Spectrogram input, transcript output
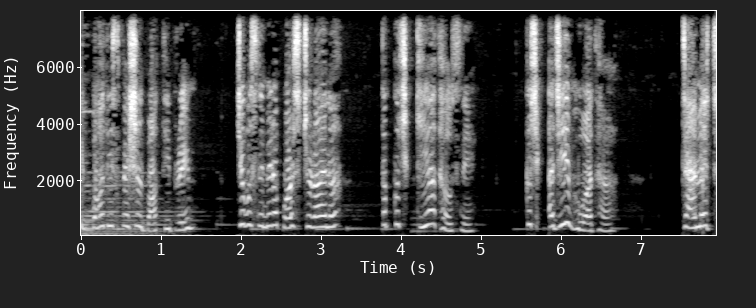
एक बहुत ही स्पेशल बात थी, प्रेम। जब उसने मेरा पर्स चुराया ना, तब कुछ किया था उसने। कुछ अजीब हुआ था। It!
